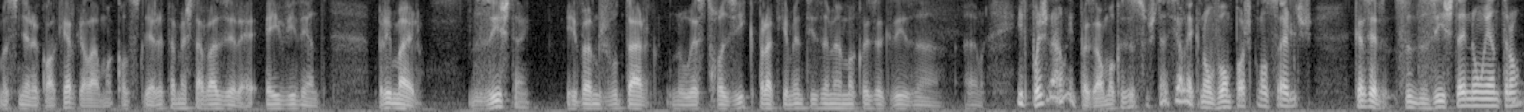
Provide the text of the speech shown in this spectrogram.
Uma senhora qualquer, que ela é uma conselheira, também estava a dizer: é, é evidente. Primeiro, desistem e vamos votar no Estrosi, que praticamente diz a mesma coisa que diz a, E depois não, e depois há uma coisa substancial, é que não vão para os conselhos. Quer dizer, se desistem, não entram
